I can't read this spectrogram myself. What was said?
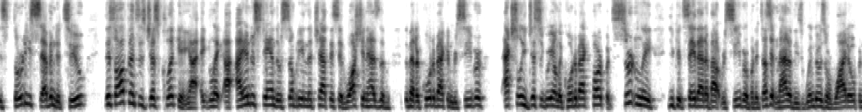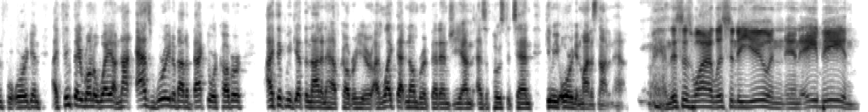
is 37 to 2 this offense is just clicking. I like I understand there's somebody in the chat they said Washington has the, the better quarterback and receiver. Actually disagree on the quarterback part, but certainly you could say that about receiver, but it doesn't matter. These windows are wide open for Oregon. I think they run away. I'm not as worried about a backdoor cover. I think we get the nine and a half cover here. I like that number at BetMGM as opposed to 10. Give me Oregon minus nine and a half. Man, this is why I listen to you and, and AB and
